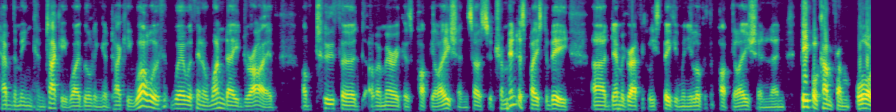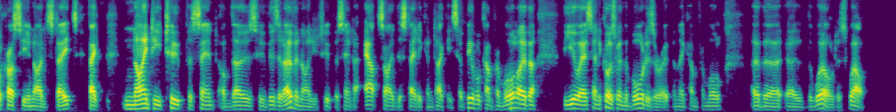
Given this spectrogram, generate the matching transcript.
have them in Kentucky? Why build in Kentucky? Well, we're within a one day drive of two thirds of America's population. So it's a tremendous place to be, uh, demographically speaking, when you look at the population. And people come from all across the United States. In fact, 92% of those who visit, over 92%, are outside the state of Kentucky. So people come from all over the US. And of course, when the borders are open, they come from all over uh, the world as well.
